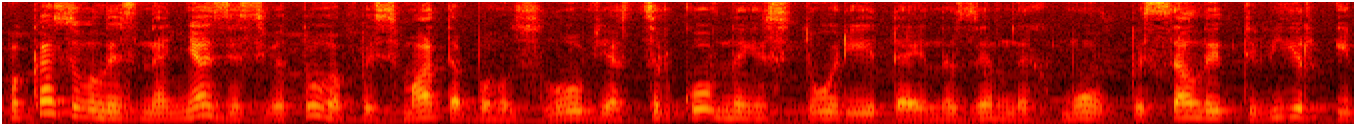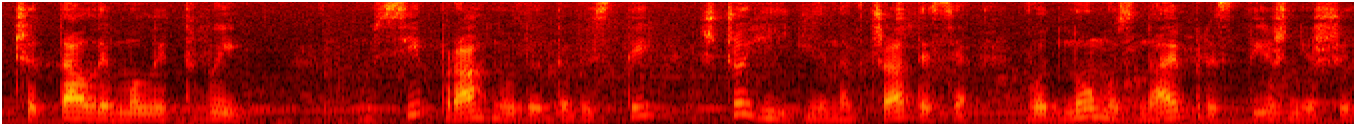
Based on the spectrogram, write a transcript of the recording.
показували знання зі святого письма та богослов'я, з церковної історії та іноземних мов, писали твір і читали молитви. Усі прагнули довести, що гідні навчатися в одному з найпрестижніших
